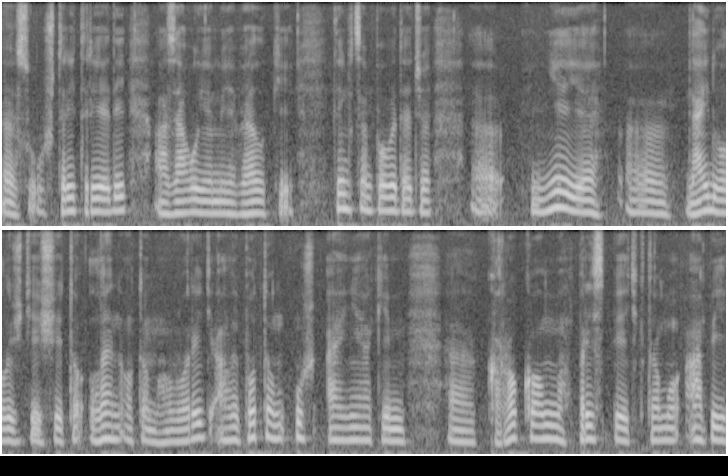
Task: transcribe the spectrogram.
e, sú už tri triedy a záujem je veľký. Tým chcem povedať, že nie je e, najdôležitejšie to len o tom hovoriť, ale potom už aj nejakým e, krokom prispieť k tomu, aby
